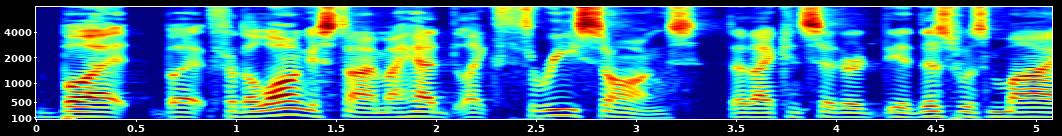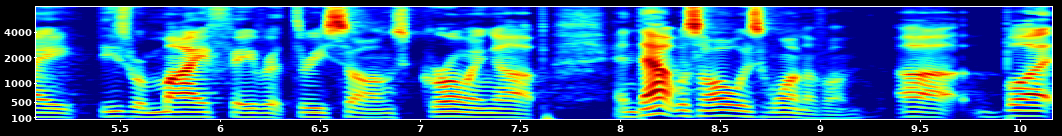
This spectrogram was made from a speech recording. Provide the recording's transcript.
But but for the longest time, I had like three songs that I considered yeah, this was my these were my favorite three songs growing up, and that was always one of them. Uh, but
